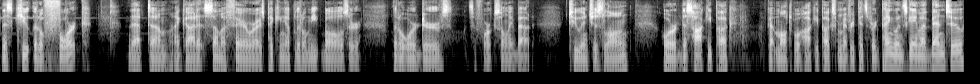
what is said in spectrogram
this cute little fork that um, I got at some affair where I was picking up little meatballs or little hors d'oeuvres. It's a fork's only about two inches long. Or this hockey puck. I've got multiple hockey pucks from every Pittsburgh Penguins game I've been to.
